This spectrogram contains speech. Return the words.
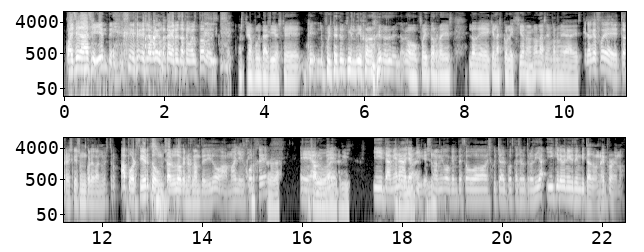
¿Cuál será la siguiente? es la pregunta que nos hacemos todos. Hostia puta, tío, es que, que fuiste tú quien dijo, o fue Torres, lo de que las colecciono, ¿no? Las enfermedades. Creo que fue Torres, que es un colega nuestro. Ah, por cierto, un saludo que nos lo han pedido a Maya y Jorge, verdad. eh, a Rubén. Y también a a Rubén, Jackie, eh, que es un amigo que empezó a escuchar el podcast el otro día y quiere venir de invitado, no hay problema.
